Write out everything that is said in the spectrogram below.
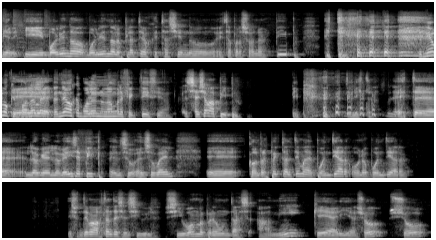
Bien, y volviendo, volviendo a los planteos que está haciendo esta persona, Pip. Este, tendríamos, que ponerle, eh, tendríamos que ponerle un nombre ficticio. Se llama Pip. Pip. Listo. Este, lo, que, lo que dice Pip en su, en su mail, eh, con respecto al tema de puentear o no puentear, es un tema bastante sensible. Si vos me preguntas a mí qué haría yo, yo,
